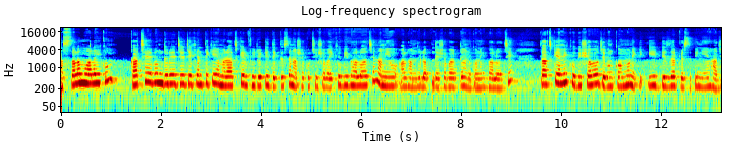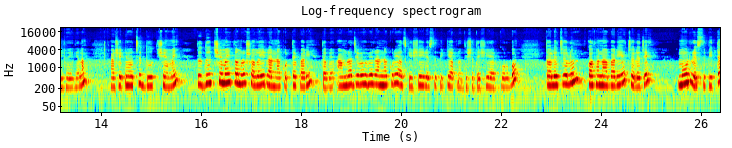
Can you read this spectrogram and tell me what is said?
আসসালামু আলাইকুম। কাছে এবং দূরে যে যেখান থেকে আমার আজকের ভিডিওটি দেখতেছেন, আশা করছি সবাই খুবই ভালো আছেন। আমিও আলহামদুলিল্লাহ আপনাদের সবার তো অনেক অনেক ভালো আছি। তো আজকে আমি খুবই সহজ এবং কমন একটি ইট ডেজার্ট রেসিপি নিয়ে হাজির হয়ে গেলাম, আর সেটা হচ্ছে দুধ সেমাই। তো দুধ সেমাই তো আমরা সবাই রান্না করতে পারি, তবে আমরা যেভাবে রান্না করি, আজকে সেই রেসিপিটি আপনাদের সাথে শেয়ার করব। তাহলে চলুন, কথা না বাড়িয়ে চলে যাই মূল রেসিপিতে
